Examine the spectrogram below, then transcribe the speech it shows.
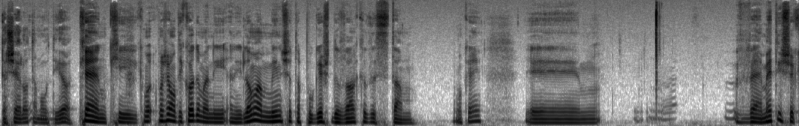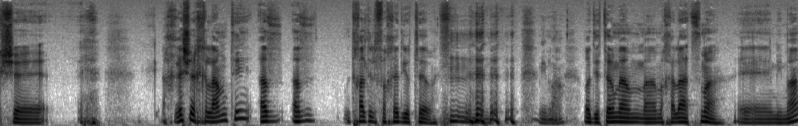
את השאלות המהותיות. כן, כי כמו, כמו שאמרתי קודם, אני, אני לא מאמין שאתה פוגש דבר כזה סתם, אוקיי? אמ, והאמת היא שכש... אחרי שהחלמתי, אז, אז התחלתי לפחד יותר. ממה? עוד יותר מה, מהמחלה עצמה. אה, ממה?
